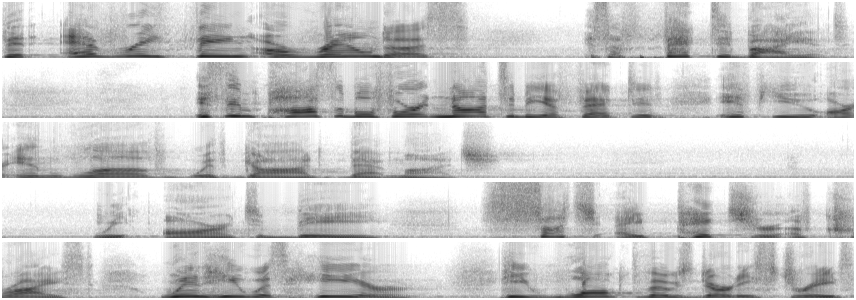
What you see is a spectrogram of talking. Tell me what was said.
that everything around us is affected by it. It's impossible for it not to be affected if you are in love with God that much. We are to be such a picture of Christ. When he was here, he walked those dirty streets.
